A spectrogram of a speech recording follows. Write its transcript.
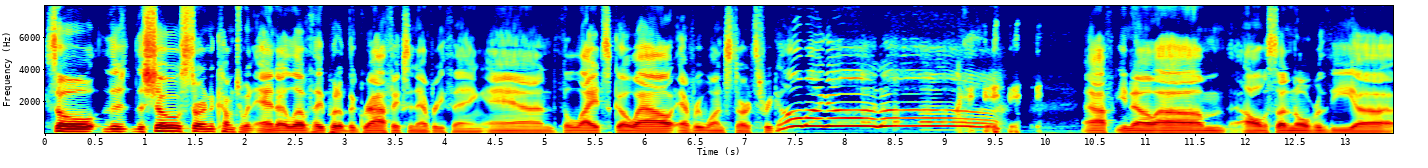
So the the show's starting to come to an end. I love they put up the graphics and everything, and the lights go out. Everyone starts freaking. Oh my god! Ah! After you know, um, all of a sudden over the uh,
